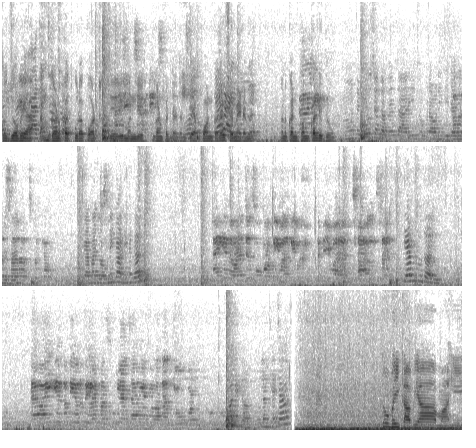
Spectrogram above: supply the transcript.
તો જો ભાઈ આ ગણપતપુરા કોટ જે મંદિર ગણપત દાદા ત્યાં ફોન કર્યો છે મેડમે અને કન્ફર્મ કરી લીધું હમ, તો કેવું છે તબિયત તારી છોકરાઓની જીજાની બધા ત્યાં બાજુ અવની ગાંધીનગર કેમ શું થયું? તો ભાઈ કાવ્યા, માહી,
